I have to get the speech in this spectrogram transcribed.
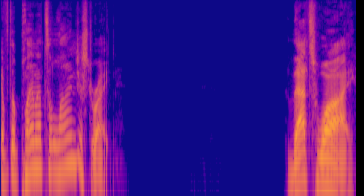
if the planets align just right. That's why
